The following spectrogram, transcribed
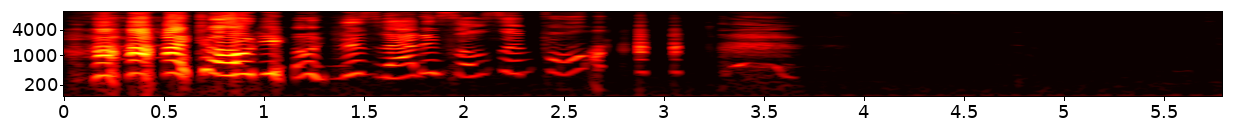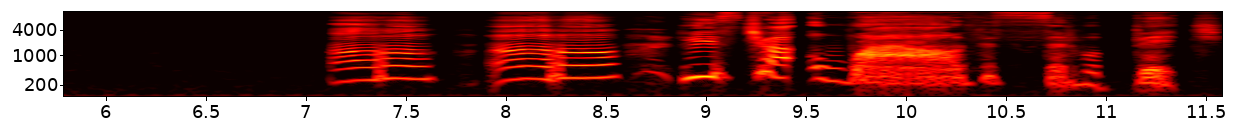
I told you this man is so simple. uh huh. Uh huh. He's trying. Wow, this son of a bitch.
